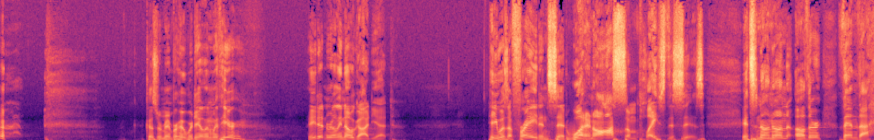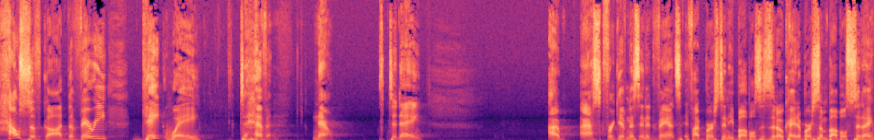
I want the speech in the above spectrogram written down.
Because remember who we're dealing with here? He didn't really know God yet. He was afraid and said, What an awesome place this is. It's none other than the house of God, the very gateway to heaven. Now, today, I ask forgiveness in advance if I burst any bubbles. Is it okay to burst some bubbles today?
